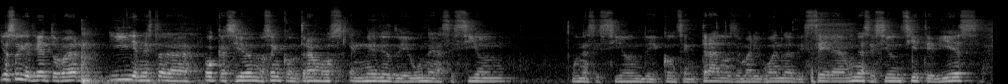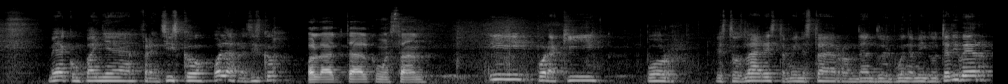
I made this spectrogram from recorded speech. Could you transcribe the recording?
Yo soy Adrián Tobar y en esta ocasión nos encontramos en medio de una sesión, una sesión de concentrados de marihuana de cera, una sesión 710. Me acompaña Francisco. Hola Francisco. Hola, ¿qué tal? ¿Cómo están? Y por aquí, por estos lares, también está rondando el buen amigo Teddy Bear,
